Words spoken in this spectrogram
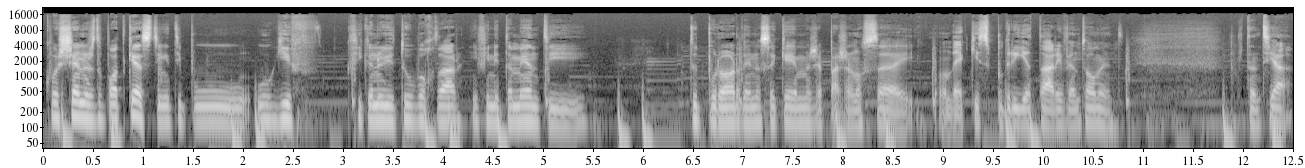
com as cenas do podcast. Tinha tipo o, o GIF que fica no YouTube a rodar infinitamente e tudo por ordem, não sei o quê, mas é pá, já não sei onde é que isso poderia estar eventualmente. Portanto, já.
